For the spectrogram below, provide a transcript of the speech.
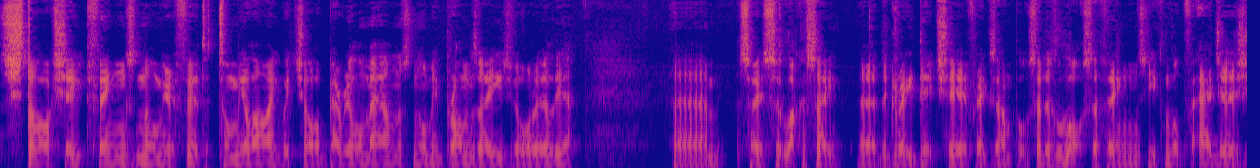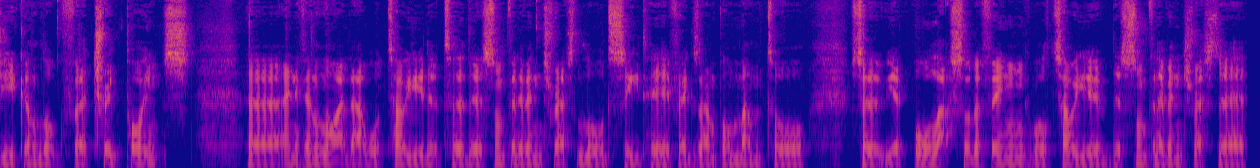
star-shaped things normally refer to tumuli, which are burial mounds, normally Bronze Age or earlier. Um, so, so, like I say, uh, the grey ditch here, for example. So there's lots of things. You can look for edges, you can look for trig points, uh, anything like that will tell you that uh, there's something of interest. Lord Seat here, for example, Mam Tor. So yeah, all that sort of thing will tell you there's something of interest there.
